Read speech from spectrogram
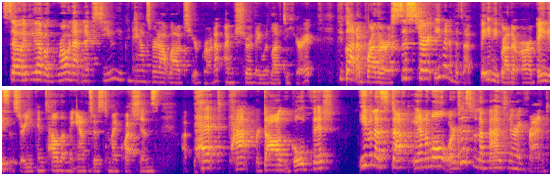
So if you have a grown up next to you, you can answer it out loud to your grown up. I'm sure they would love to hear it. If you've got a brother or sister, even if it's a baby brother or a baby sister, you can tell them the answers to my questions. A pet, cat, or dog, a goldfish, even a stuffed animal, or just an imaginary friend.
